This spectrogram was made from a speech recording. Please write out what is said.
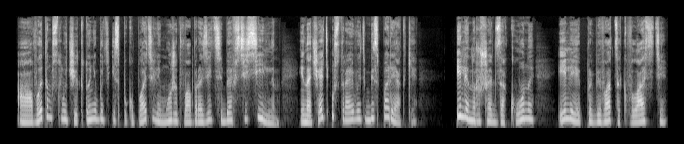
а в этом случае кто-нибудь из покупателей может вообразить себя всесильным и начать устраивать беспорядки. Или нарушать законы, или пробиваться к власти.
